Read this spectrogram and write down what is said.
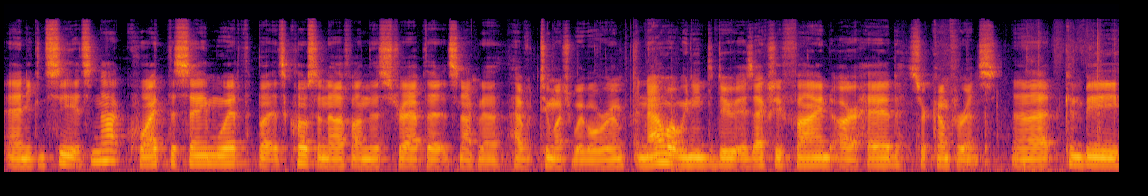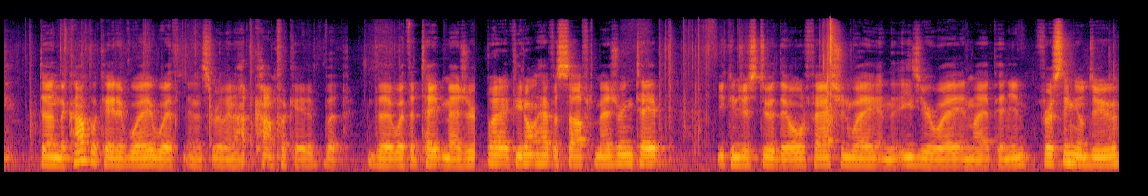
And you can see it's not quite the same width, but it's close enough on this strap that it's not going to have too much wiggle room. And now what we need to do is actually find our head circumference. Now that can be done the complicated way with, and it's really not complicated, but the with the tape measure. But if you don't have a soft measuring tape, you can just do it the old-fashioned way and the easier way, in my opinion. First thing you'll do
